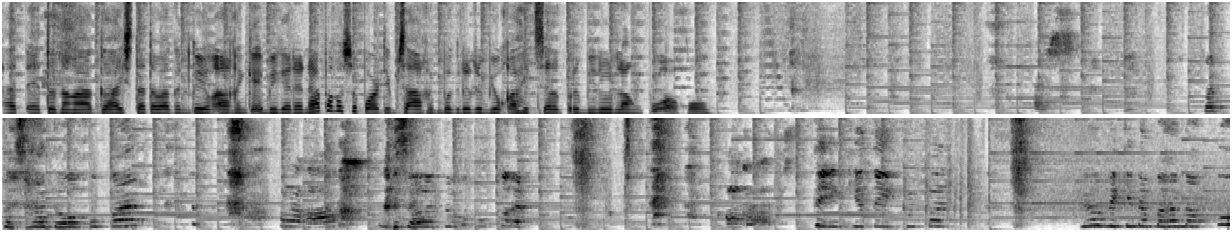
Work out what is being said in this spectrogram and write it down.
At eto na nga guys, tatawagan ko yung aking kaibigan na napaka-supportive sa aking pagre-review kahit self-review lang po ako. Pat, pasado ako, Pat. Talaga? Pasado ako, Pat. Congrats. Thank you, thank you, Pat. Grabe, kinabahan ako.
